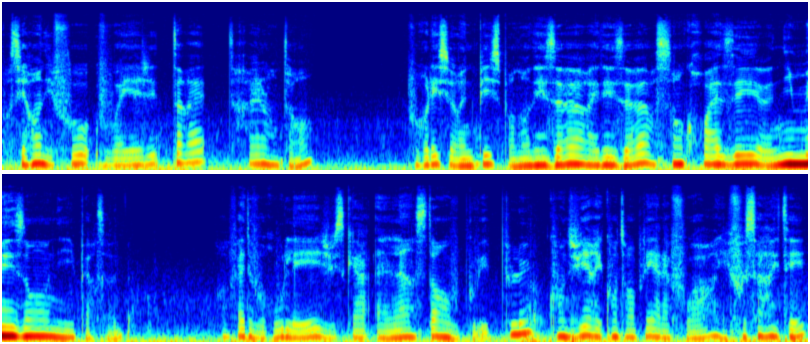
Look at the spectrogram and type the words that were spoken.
Pour s'y rendre, il faut voyager très très longtemps vous roulez sur une piste pendant des heures et des heures sans croiser euh, ni maison ni personne. En fait, vous roulez jusqu'à l'instant où vous pouvez plus conduire et contempler à la fois. Il faut s'arrêter.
